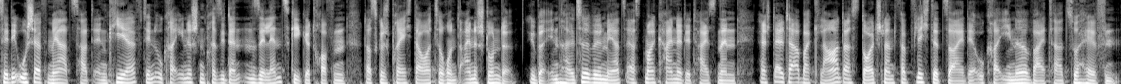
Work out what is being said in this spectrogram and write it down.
CDU-Chef Merz hat in Kiew den ukrainischen Präsidenten Zelensky getroffen. Das Gespräch dauerte rund eine Stunde. Über Inhalte will Merz erstmal keine Details nennen. Er stellte aber klar, dass Deutschland verpflichtet sei, der Ukraine weiter zu helfen.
